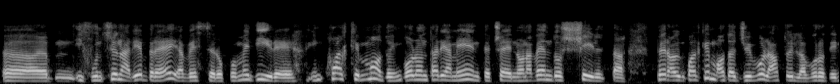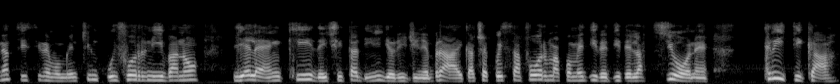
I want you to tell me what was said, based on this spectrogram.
eh, i funzionari ebrei avessero, come dire, in qualche modo involontariamente, cioè non avendo scelta, però in qualche modo agevolato il lavoro dei nazisti nel momento in cui fornivano gli elenchi dei cittadini di origine ebraica, cioè questa forma, come dire, di relazione critica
